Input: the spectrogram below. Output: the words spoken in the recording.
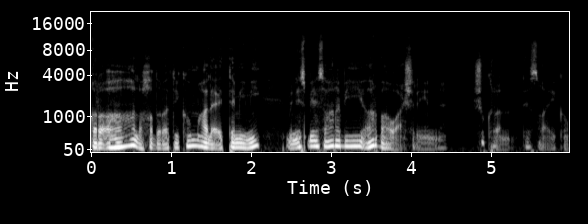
قرأها على حضراتكم علاء التميمي من SBS عربي 24 شكرا لإصغائكم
